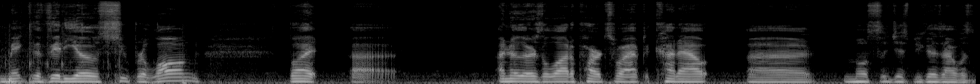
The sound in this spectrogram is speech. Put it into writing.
make the video super long, but uh, I know there's a lot of parts where I have to cut out, uh, mostly just because I was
